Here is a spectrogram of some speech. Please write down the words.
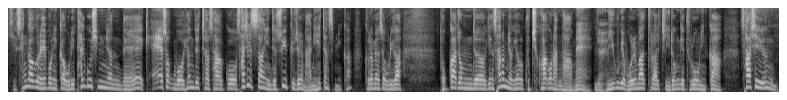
생각을 해보니까 우리 8, 90년대에 계속 뭐 현대차 사고 사실상 이제 수입 규제를 많이 했지 않습니까? 그러면서 우리가 독과점적인 산업 영역을 구축하고 난 다음에 네. 미국의 월마트랄지 이런 게 들어오니까 사실은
